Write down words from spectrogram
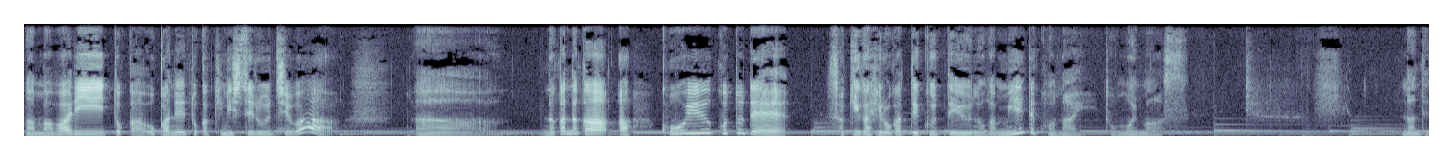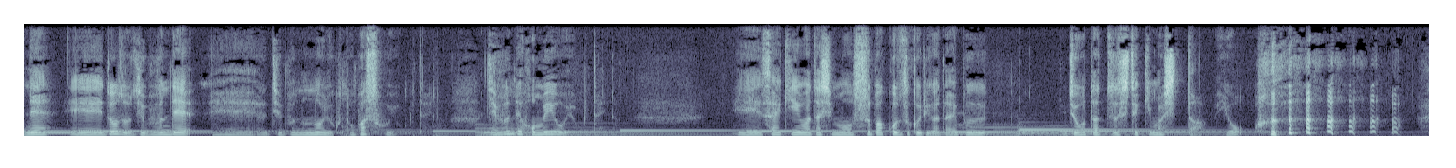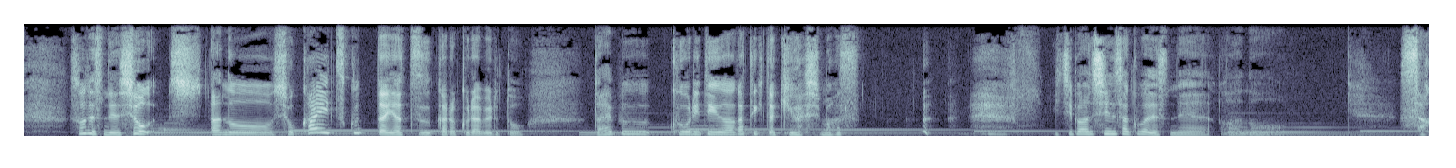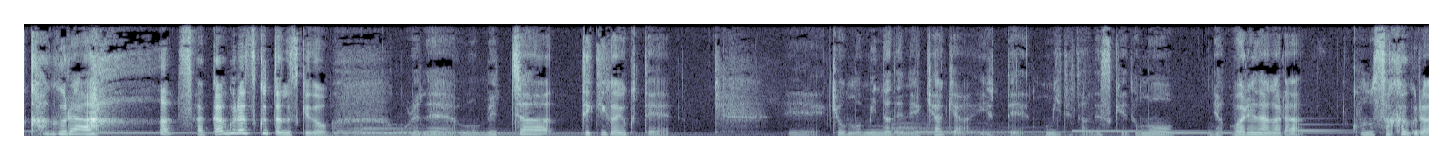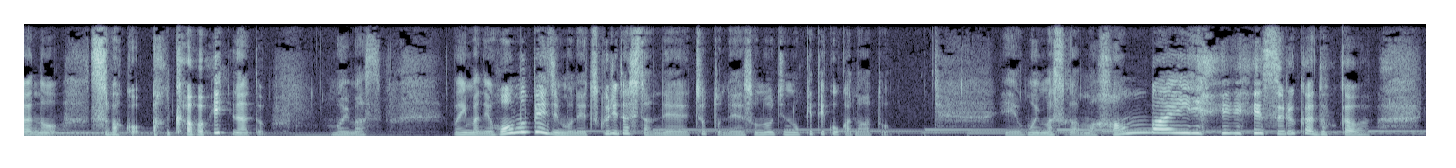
まあ、周りとかお金とか気にしてるうちはあなかなかあこういうことで先が広がっていくっていうのが見えてこないと思います。なんでね、えー、どうぞ自分で、えー、自分の能力伸ばそうよみたいな自分で褒めようよみたいな。えー、最近私も巣箱作りがだいぶ上達してきましたよ。そうですね初あの初回作ったやつから比べるとだいぶクオリティが上がってきた気がします。一番新作はですねあの酒蔵 酒蔵作ったんですけどこれねもうめっちゃ出来が良くてえー、今日もみんなでねキャーキャー言って見てたんですけれども我ながらこの酒蔵の巣箱。かわいいなと思います。まあ、今ねホームページもね作り出したんでちょっとねそのうち載っけていこうかなと、えー、思いますが、まあ、販売 するかどうかは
